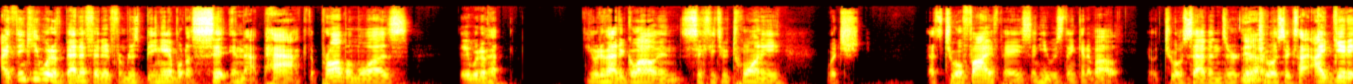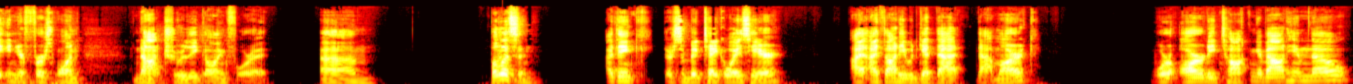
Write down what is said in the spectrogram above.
I think he would have benefited from just being able to sit in that pack. The problem was they would have ha- he would have had to go out in 62.20, which that's 205 pace, and he was thinking about you know, 207s or, or 206 high. I get it in your first one, not truly going for it. Um, but listen, I think there's some big takeaways here. I, I thought he would get that that mark. We're already talking about him though,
